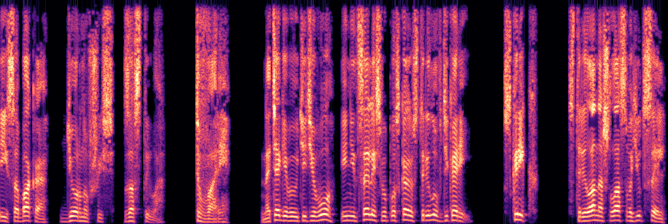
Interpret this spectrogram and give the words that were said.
и собака, дернувшись, застыла. Твари! Натягиваю тетиву и, не целясь, выпускаю стрелу в дикарей. Скрик. Стрела нашла свою цель.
